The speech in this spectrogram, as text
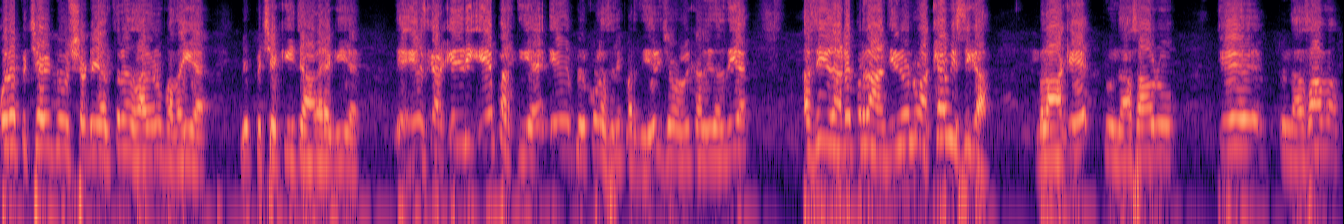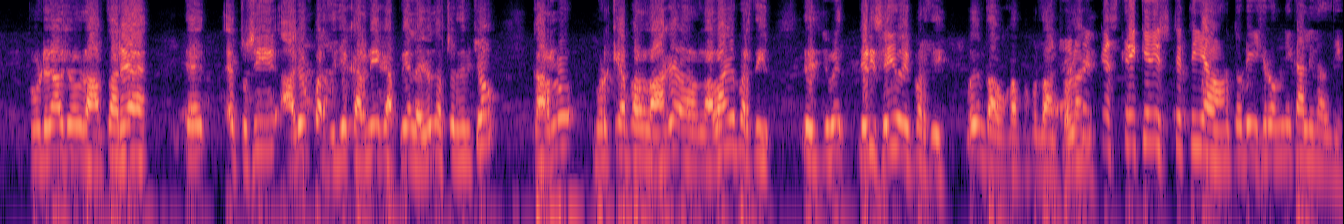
ਉਹਦੇ ਪਿੱਛੇ ਜੋ ਹੈ ਸਾਰਿਆਂ ਨੂੰ ਪਤਾ ਹੀ ਹੈ ਵੀ ਪਿੱਛੇ ਕੀ ਚਾਲ ਹੈਗੀ ਹੈ। ਤੇ ਇਸ ਕਰਕੇ ਜਿਹੜੀ ਇਹ ਭਰਤੀ ਹੈ ਇਹ ਬਿਲਕੁਲ ਅਸਲੀ ਭਰਤੀ ਹੈ ਜਿਹੜੀ ਸ਼੍ਰੋਮਣੀ ਅਕਾਲੀ ਦਲ ਦੀ ਹੈ। ਅਸੀਂ ਸਾਡੇ ਪ੍ਰਧਾਨ ਜੀ ਨੇ ਉਹਨੂੰ ਆਖਿਆ ਵੀ ਸੀਗਾ ਬੁਲਾ ਕੇ ਧੁੰਦਾ ਸਾਹਿਬ ਨੂੰ ਕਿ ਧੁੰਦਾ ਸਾਹਿਬ ਤੁਹਾਡੇ ਨਾਲ ਚਲੋ ਰਾਬਤਾ ਰਿਹਾ ਹੈ ਤੇ ਤੁਸੀਂ ਆ ਜਾਓ ਭਰਤੀ ਜੇ ਕਰਨੀ ਹੈ ਕਾਪੀਆਂ ਲੈ ਜਾਓ ਦਫ਼ਤਰ ਦੇ ਵਿੱਚੋਂ ਕਰ ਲਓ ਮੁੜ ਕੇ ਆਪਾਂ ਲਾ ਕੇ ਲਾ ਲਾਂਗੇ ਭਰਤੀ ਤੇ ਜਿਵੇਂ ਜਿਹੜੀ ਸਹੀ ਹੋਈ ਭਰਤੀ ਉਹਦੇ ਮੁਤਾਬਕ ਆਪਾਂ ਚੁਣ ਲਾਂਗੇ ਕਿਸ ਤਰੀਕੇ ਦੀ ਸਥਿਤੀ ਆ ਹੁਣ ਤੁਹਾਡੀ ਸ਼੍ਰੋਮਣੀ ਅਕਾਲੀ ਦਲ ਦੀ?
